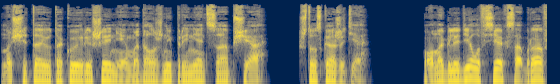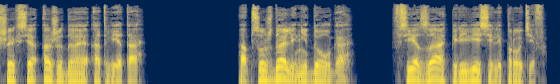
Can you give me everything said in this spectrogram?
но считаю, такое решение мы должны принять сообща. Что скажете?» Он оглядел всех собравшихся, ожидая ответа. Обсуждали недолго. Все «за» перевесили против.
